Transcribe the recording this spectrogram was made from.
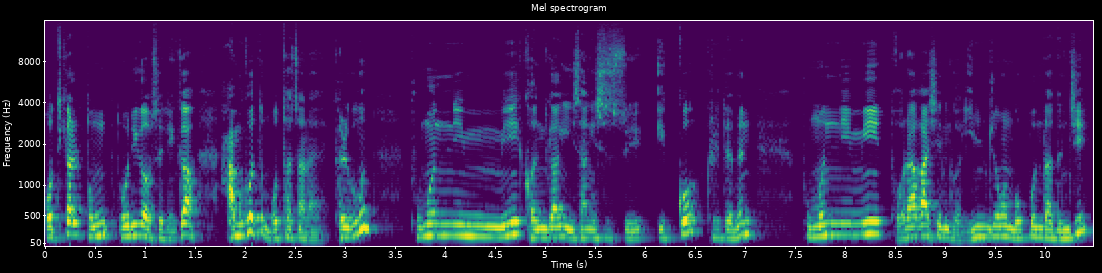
어떻게 할 동- 도리가 없으니까 아무것도 못 하잖아요. 결국은 부모님이 건강이 이상이 있을 수 있고 그렇게 되면 부모님이 돌아가시는 거 임종을 못 본다든지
